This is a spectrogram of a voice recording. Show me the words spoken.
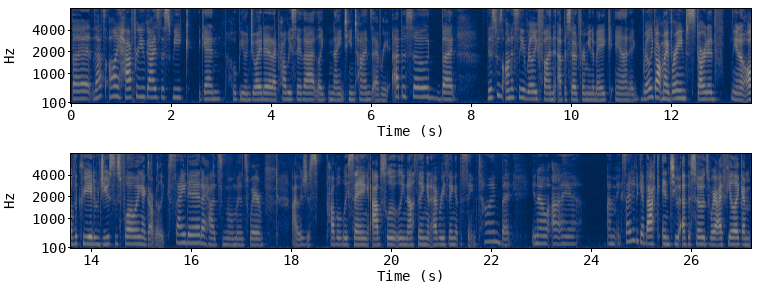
But that's all I have for you guys this week. Again, hope you enjoyed it. I probably say that like 19 times every episode, but this was honestly a really fun episode for me to make and it really got my brain started, you know, all the creative juices flowing. I got really excited. I had some moments where I was just probably saying absolutely nothing and everything at the same time, but you know, I I'm excited to get back into episodes where I feel like I'm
